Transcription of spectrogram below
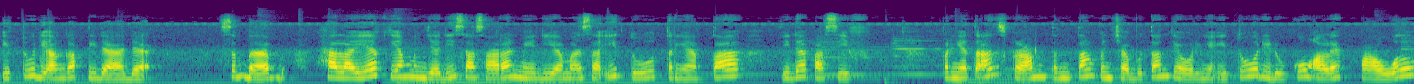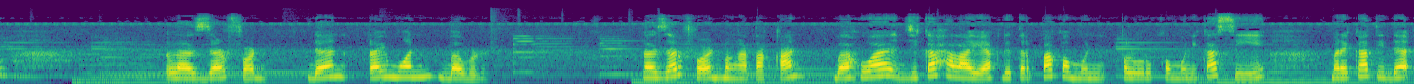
itu dianggap tidak ada. Sebab halayak yang menjadi sasaran media massa itu ternyata tidak pasif. Pernyataan Scrum tentang pencabutan teorinya itu didukung oleh Paul Lazarford dan Raymond Bauer. Lazarford mengatakan bahwa jika halayak diterpa komun peluru komunikasi, mereka tidak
